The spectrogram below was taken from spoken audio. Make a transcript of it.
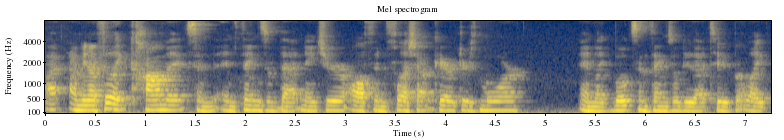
I, I mean I feel like comics and, and things of that nature often flesh out characters more and like books and things will do that too but like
